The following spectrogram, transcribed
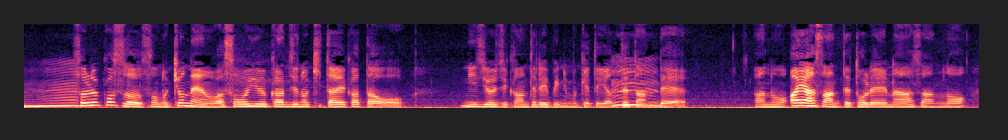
うん。それこそその去年はそういう感じの鍛え方を24時間テレビに向けてやってたんで、あのあやさんってトレーナーさんのうんうん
